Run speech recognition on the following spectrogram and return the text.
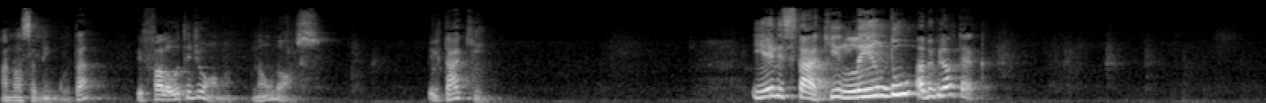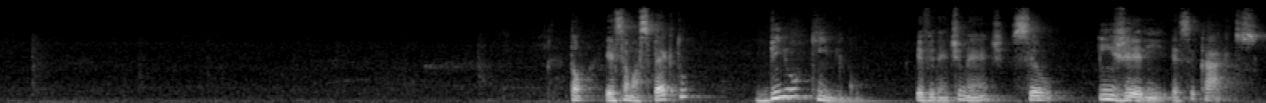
a nossa língua, tá? Ele fala outro idioma, não o nosso. Ele está aqui. E ele está aqui lendo a biblioteca. Então, esse é um aspecto bioquímico. Evidentemente, se eu ingerir esse cactus,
